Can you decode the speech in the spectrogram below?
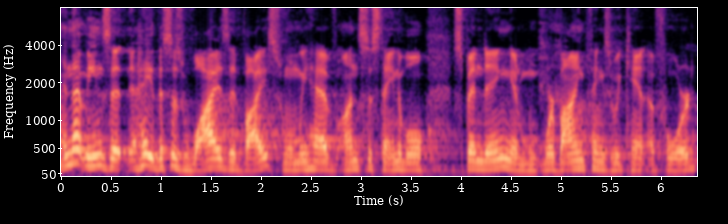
And that means that, hey, this is wise advice when we have unsustainable spending and we're buying things we can't afford.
